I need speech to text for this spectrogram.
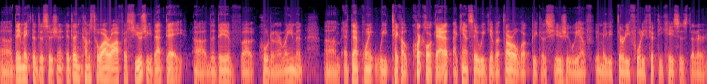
uh, they make the decision. It then comes to our office usually that day, uh, the day of uh, quote an arraignment. Um, at that point, we take a quick look at it. I can't say we give a thorough look because usually we have maybe 30, 40, 50 cases that are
